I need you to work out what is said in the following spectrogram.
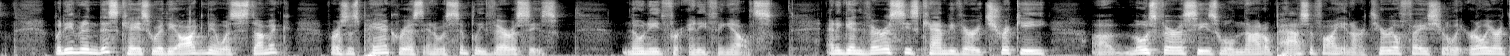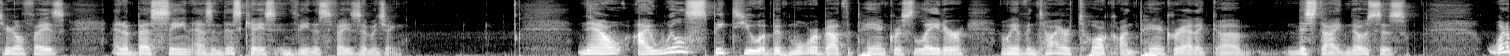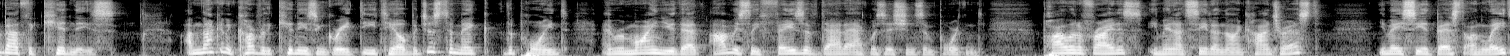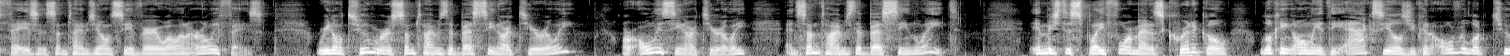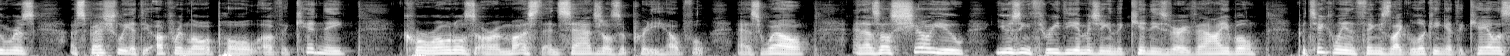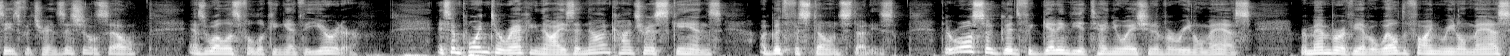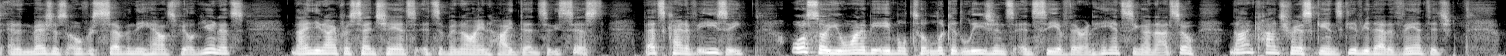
But even in this case, where the argument was stomach versus pancreas and it was simply varices, no need for anything else. And again, varices can be very tricky. Uh, most varices will not opacify in arterial phase, surely early arterial phase, and are best seen, as in this case, in venous phase imaging. Now, I will speak to you a bit more about the pancreas later, and we have an entire talk on pancreatic uh, misdiagnosis. What about the kidneys? I'm not going to cover the kidneys in great detail, but just to make the point and remind you that obviously phase of data acquisition is important. Pyelonephritis, you may not see it on non-contrast. You may see it best on late phase, and sometimes you don't see it very well in early phase. Renal tumor is sometimes the best seen arterially, or only seen arterially, and sometimes the best seen late. Image display format is critical. Looking only at the axials, you can overlook tumors, especially at the upper and lower pole of the kidney. Coronals are a must, and sagittals are pretty helpful as well. And as I'll show you, using 3D imaging in the kidney is very valuable, particularly in things like looking at the calyces for transitional cell, as well as for looking at the ureter. It's important to recognize that non-contrast scans are good for stone studies. They're also good for getting the attenuation of a renal mass. Remember, if you have a well-defined renal mass and it measures over 70 Hounsfield units, 99% chance it's a benign high-density cyst. That's kind of easy. Also, you want to be able to look at lesions and see if they're enhancing or not. So non-contrast scans give you that advantage.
